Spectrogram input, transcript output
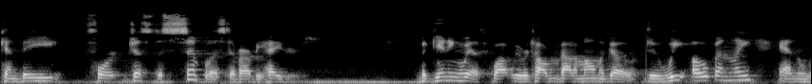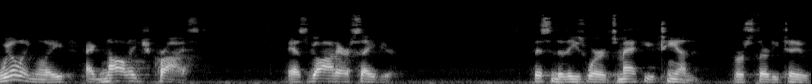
can be for just the simplest of our behaviors. Beginning with what we were talking about a moment ago. Do we openly and willingly acknowledge Christ as God our Savior? Listen to these words, Matthew 10, verse 32.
